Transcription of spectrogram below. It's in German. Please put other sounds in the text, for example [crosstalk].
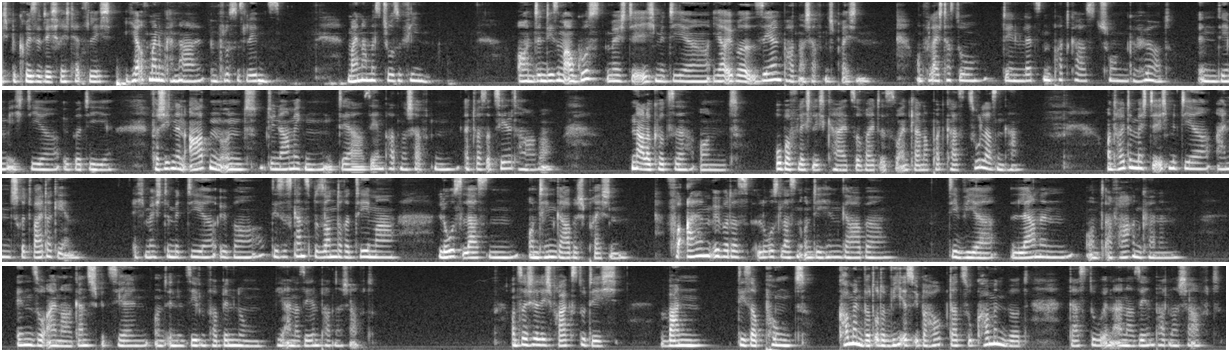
Ich begrüße dich recht herzlich hier auf meinem Kanal im Fluss des Lebens. Mein Name ist Josephine. Und in diesem August möchte ich mit dir ja über Seelenpartnerschaften sprechen. Und vielleicht hast du den letzten Podcast schon gehört, in dem ich dir über die verschiedenen Arten und Dynamiken der Seelenpartnerschaften etwas erzählt habe. In aller Kürze und Oberflächlichkeit, soweit es so ein kleiner Podcast zulassen kann. Und heute möchte ich mit dir einen Schritt weitergehen. Ich möchte mit dir über dieses ganz besondere Thema Loslassen und Hingabe sprechen. Vor allem über das Loslassen und die Hingabe, die wir lernen und erfahren können in so einer ganz speziellen und intensiven Verbindung wie einer Seelenpartnerschaft. Und sicherlich fragst du dich, wann dieser Punkt kommen wird oder wie es überhaupt dazu kommen wird, dass du in einer Seelenpartnerschaft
